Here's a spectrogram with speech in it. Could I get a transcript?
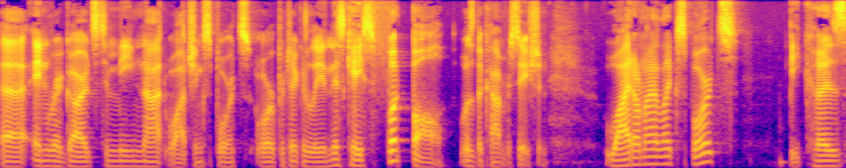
uh, in regards to me not watching sports, or particularly in this case, football was the conversation. Why don't I like sports? Because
